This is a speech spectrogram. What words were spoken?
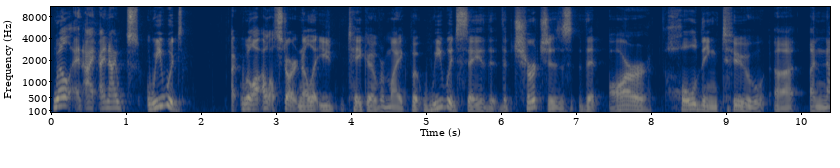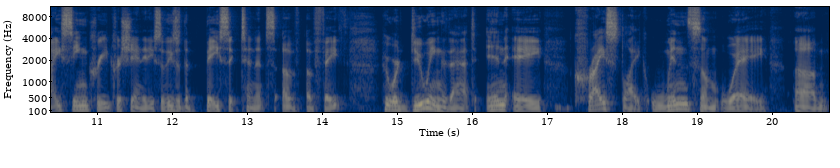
Well, and I and I we would well, I'll start and I'll let you take over, Mike. But we would say that the churches that are holding to uh, a Nicene Creed Christianity, so these are the basic tenets of, of faith, who are doing that in a Christ like, winsome way. Um,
